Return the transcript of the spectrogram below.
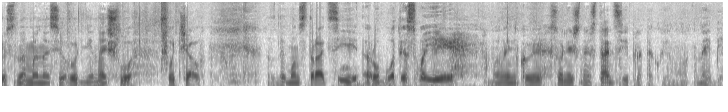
щось на мене сьогодні найшло. Почав з демонстрації роботи своєї маленької сонячної станції при такому от небі.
